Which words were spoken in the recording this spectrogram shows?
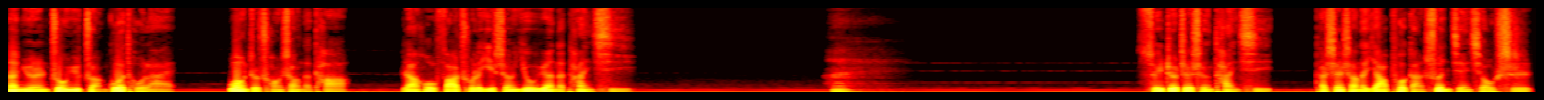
那女人终于转过头来，望着床上的他，然后发出了一声幽怨的叹息：“唉。”随着这声叹息，他身上的压迫感瞬间消失，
